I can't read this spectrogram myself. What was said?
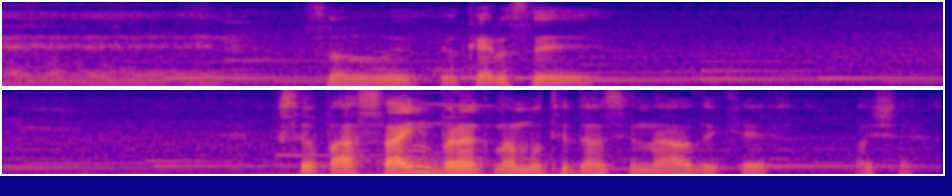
É, sou, eu quero ser. Se eu passar em branco na multidão, é sinal de que. Poxa.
